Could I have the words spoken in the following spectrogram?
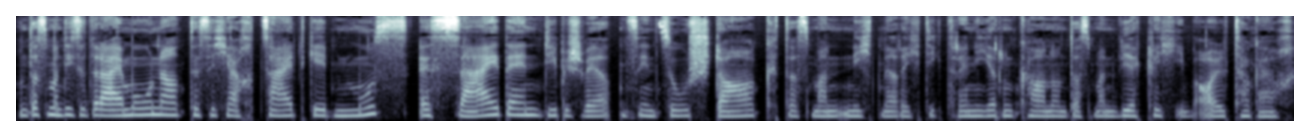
und dass man diese drei Monate sich auch Zeit geben muss, es sei denn, die Beschwerden sind so stark, dass man nicht mehr richtig trainieren kann und dass man wirklich im Alltag auch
